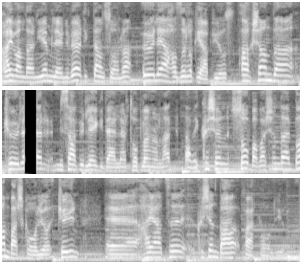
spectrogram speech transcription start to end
Hayvanların yemlerini verdikten sonra öğleye hazırlık yapıyoruz. Akşam da köyler misafirliğe giderler, toplanırlar. Tabii kışın soba başında bambaşka oluyor. Köyün e, hayatı kışın daha farklı oluyor.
